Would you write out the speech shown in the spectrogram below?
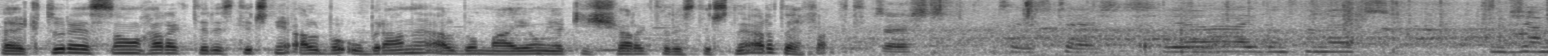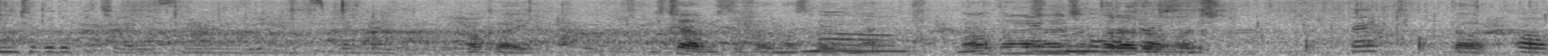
e, które są charakterystycznie albo ubrane, albo mają jakiś charakterystyczny artefakt. Cześć. Cześć, cześć. Ja idąc na mecz nie wziąłam niczego do picia, jestem sprawiedliwa. Okej. Chciałabyś coś od nas No. pewnie? No to możemy cię mogła poradować. Tak? Tak. O,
